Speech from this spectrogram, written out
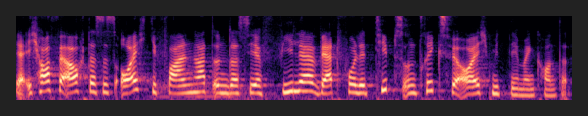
Ja, ich hoffe auch, dass es euch gefallen hat und dass ihr viele wertvolle Tipps und Tricks für euch mitnehmen konntet.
